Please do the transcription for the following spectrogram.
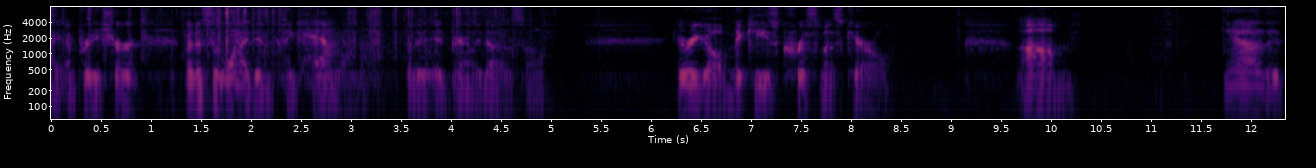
I, I'm pretty sure. But this is one I didn't think had one. But it, it apparently does, so. Here we go. Mickey's Christmas Carol. Um, yeah, it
